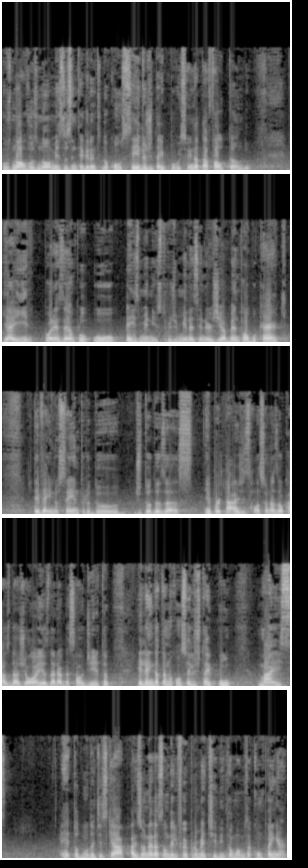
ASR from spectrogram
os novos nomes dos integrantes do Conselho de Itaipu, isso ainda está faltando. E aí, por exemplo, o ex-ministro de Minas e Energia, Bento Albuquerque, que esteve aí no centro do, de todas as reportagens relacionadas ao caso das joias da Arábia Saudita, ele ainda está no Conselho de Itaipu, mas é, todo mundo diz que a, a exoneração dele foi prometida, então vamos acompanhar.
